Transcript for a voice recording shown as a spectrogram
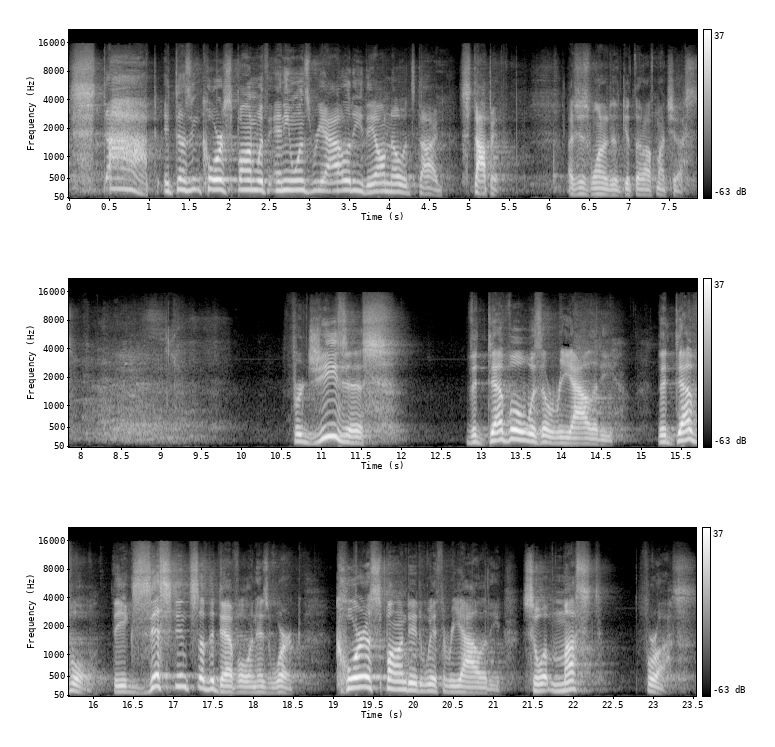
Stop. It doesn't correspond with anyone's reality. They all know it's dyed. Stop it. I just wanted to get that off my chest. For Jesus, the devil was a reality. The devil, the existence of the devil and his work, corresponded with reality. So it must for us.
